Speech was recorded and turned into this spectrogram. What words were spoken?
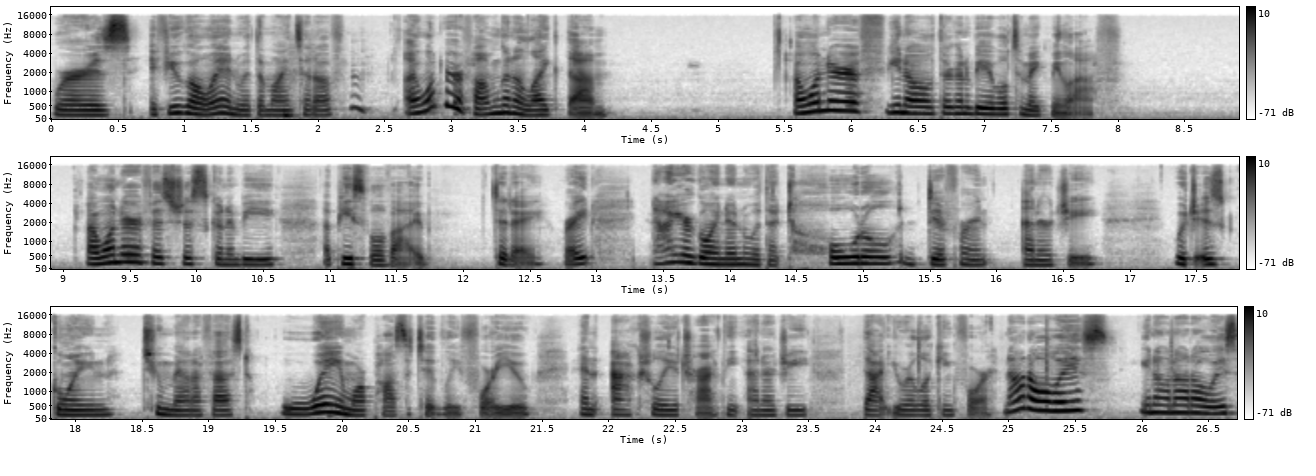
Whereas if you go in with the mindset of, hmm, I wonder if I'm going to like them. I wonder if, you know, they're going to be able to make me laugh. I wonder if it's just going to be a peaceful vibe today, right? Now you're going in with a total different energy, which is going to manifest way more positively for you and actually attract the energy that you are looking for. Not always, you know, not always.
